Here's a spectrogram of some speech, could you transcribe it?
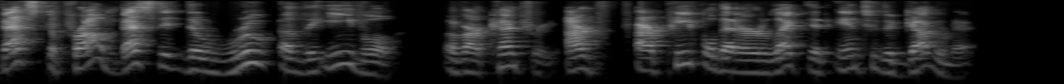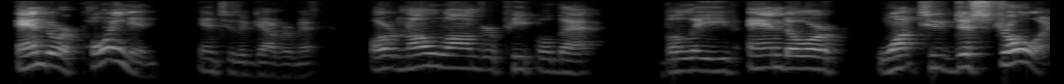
That's the problem. That's the, the root of the evil of our country. Our our people that are elected into the government and or appointed into the government are no longer people that believe and or want to destroy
